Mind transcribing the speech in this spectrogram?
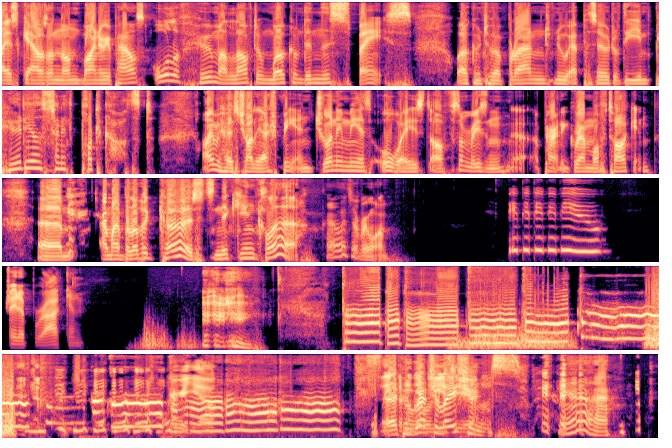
guys, gals, and non binary pals, all of whom are loved and welcomed in this space. Welcome to a brand new episode of the Imperial Senate podcast. I'm your host, Charlie Ashby, and joining me as always, are, for some reason, uh, apparently Grand Moff Tarkin, um, and my beloved co hosts, Nikki and Claire. How is everyone? Pew, pew, pew, pew, pew. Straight up rocking. There we go. Uh, congratulations! yeah.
